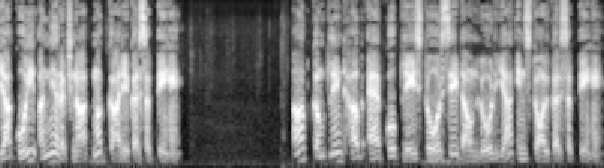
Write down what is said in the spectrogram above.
या कोई अन्य रचनात्मक कार्य कर सकते हैं। आप कंप्लेंट हब ऐप को प्ले स्टोर से डाउनलोड या इंस्टॉल कर सकते हैं।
